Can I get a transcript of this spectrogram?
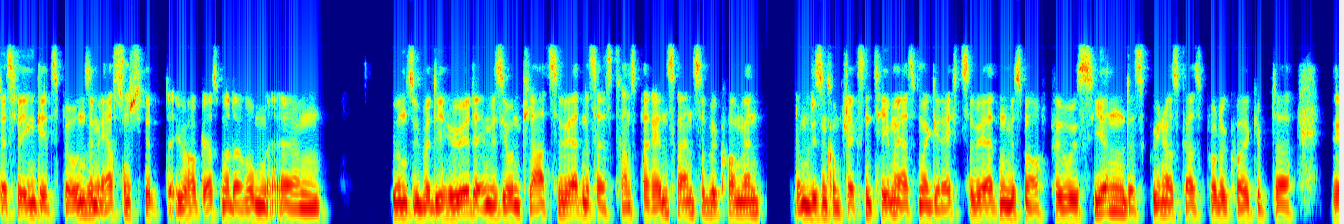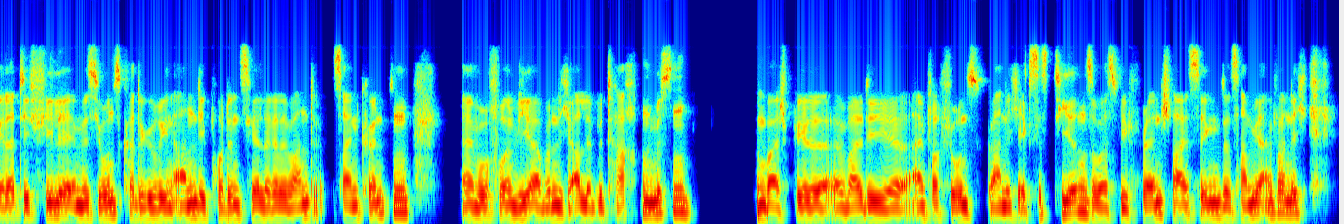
deswegen geht es bei uns im ersten Schritt überhaupt erstmal darum, ähm, uns über die Höhe der Emissionen klar zu werden, das heißt Transparenz reinzubekommen. Um diesem komplexen Thema erstmal gerecht zu werden, müssen wir auch priorisieren. Das Greenhouse-Gas-Protokoll gibt da relativ viele Emissionskategorien an, die potenziell relevant sein könnten, äh, wovon wir aber nicht alle betrachten müssen. Zum Beispiel, äh, weil die einfach für uns gar nicht existieren, sowas wie Franchising, das haben wir einfach nicht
